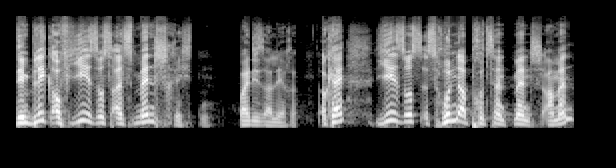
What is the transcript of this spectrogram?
den Blick auf Jesus als Mensch richten bei dieser Lehre. Okay? Jesus ist 100% Mensch. Amen?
